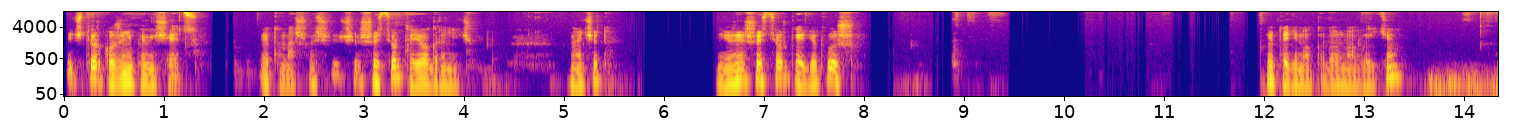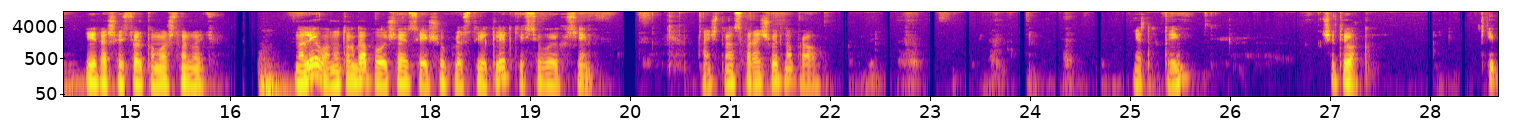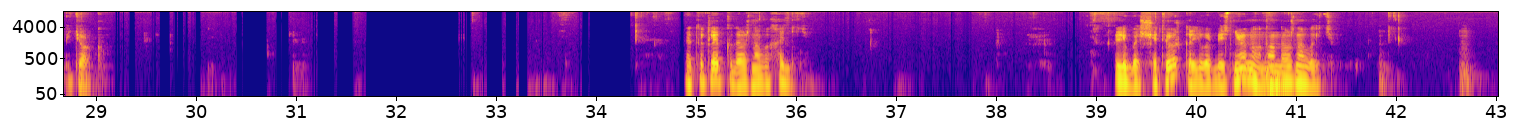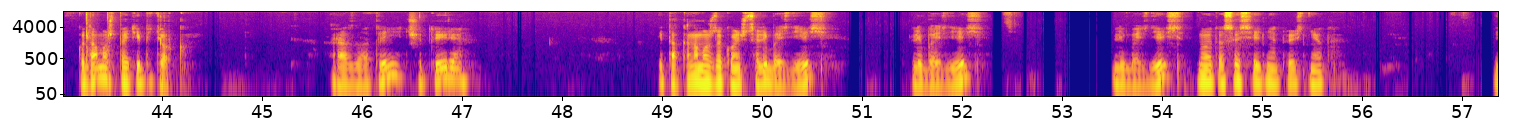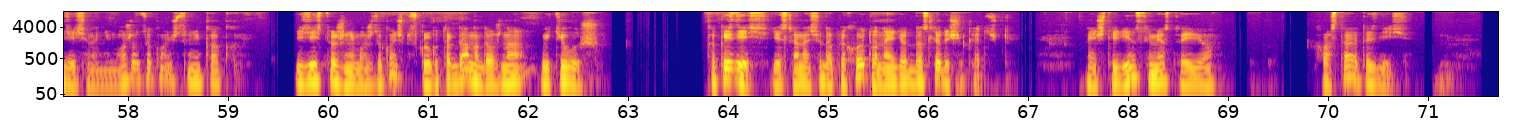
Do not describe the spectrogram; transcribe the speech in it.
и четверка уже не помещается. Это наша шестерка ее ограничивает. Значит, нижняя шестерка идет выше. Эта одинокая должна выйти. И эта шестерка может свернуть налево, но тогда получается еще плюс 3 клетки, всего их 7. Значит, она сворачивает направо. Это 3. Четверка. И пятерка. Эта клетка должна выходить. Либо с четверкой, либо без нее, но она должна выйти. Куда может пойти пятерка? Раз, два, три, четыре. Итак, она может закончиться либо здесь, либо здесь, либо здесь, но это соседняя, то есть нет. Здесь она не может закончиться никак. Здесь тоже не может закончиться, поскольку тогда она должна уйти выше. Как и здесь, если она сюда приходит, то она идет до следующей клеточки. Значит, единственное место ее хвоста это здесь.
